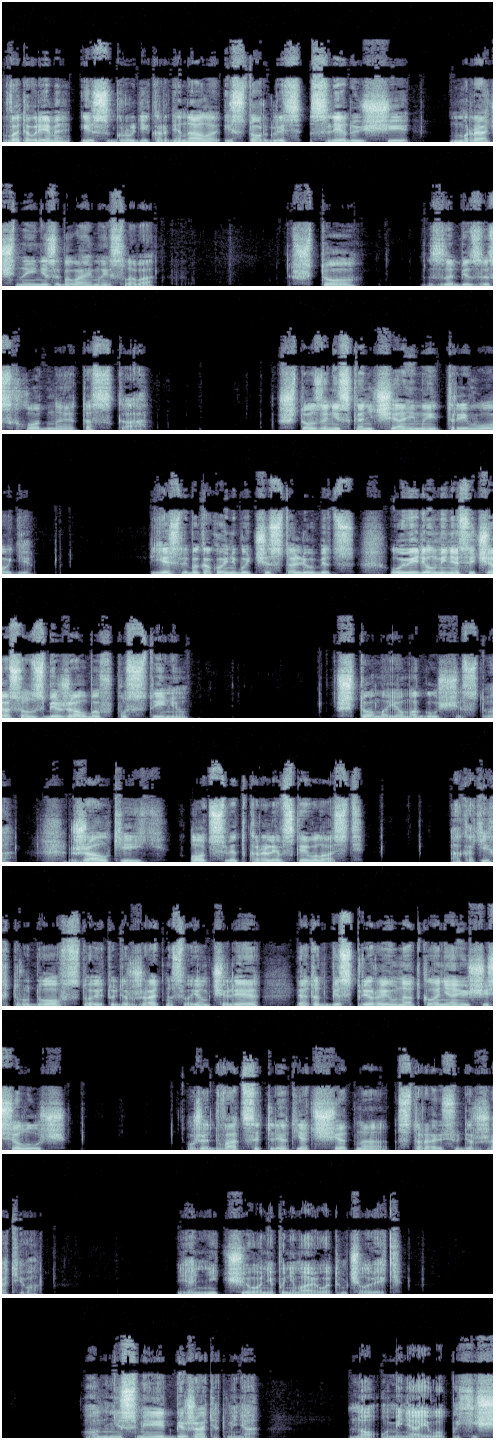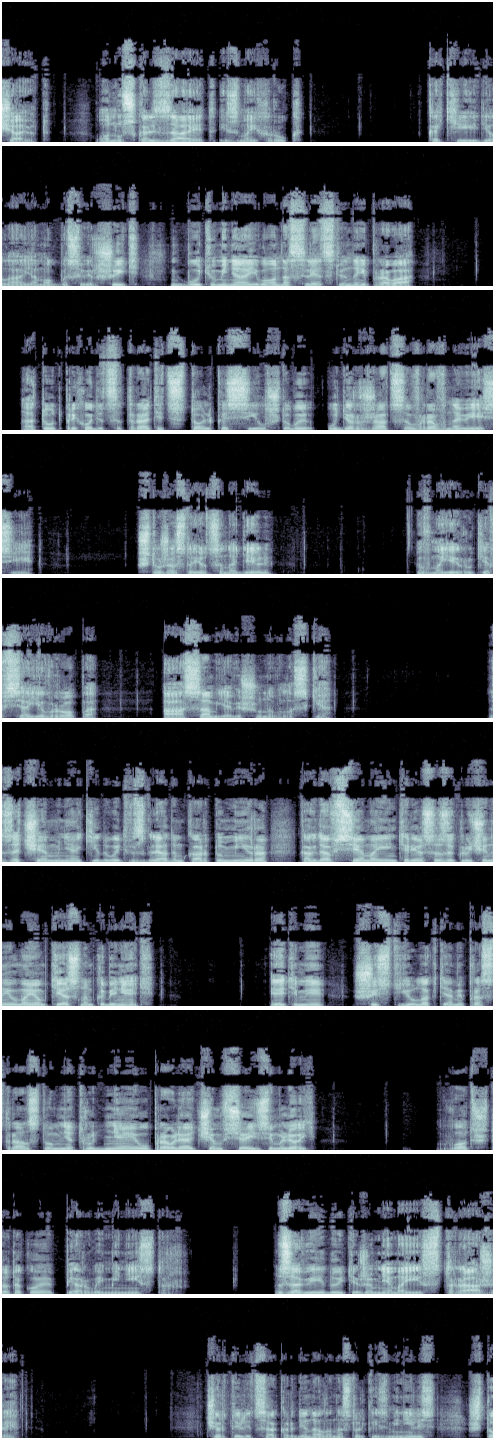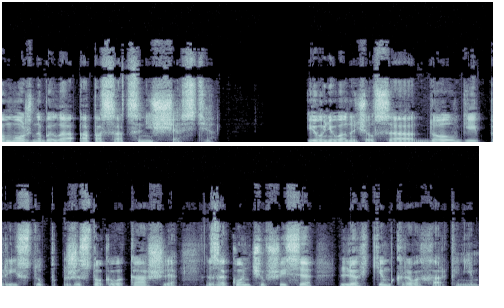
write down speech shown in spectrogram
В это время из груди кардинала исторглись следующие мрачные незабываемые слова. Что за безысходная тоска? Что за нескончаемые тревоги? Если бы какой-нибудь честолюбец увидел меня сейчас, он сбежал бы в пустыню. Что мое могущество? Жалкий отсвет королевской власти. А каких трудов стоит удержать на своем челе этот беспрерывно отклоняющийся луч? Уже двадцать лет я тщетно стараюсь удержать его. Я ничего не понимаю в этом человеке. Он не смеет бежать от меня, но у меня его похищают. Он ускользает из моих рук. Какие дела я мог бы совершить, будь у меня его наследственные права? А тут приходится тратить столько сил, чтобы удержаться в равновесии. Что же остается на деле? В моей руке вся Европа, а сам я вешу на волоске. Зачем мне окидывать взглядом карту мира, когда все мои интересы заключены в моем тесном кабинете? Этими шестью локтями пространства мне труднее управлять, чем всей землей. Вот что такое первый министр. Завидуйте же мне, мои стражи! Черты лица кардинала настолько изменились, что можно было опасаться несчастья. И у него начался долгий приступ жестокого кашля, закончившийся легким кровохарканьем.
